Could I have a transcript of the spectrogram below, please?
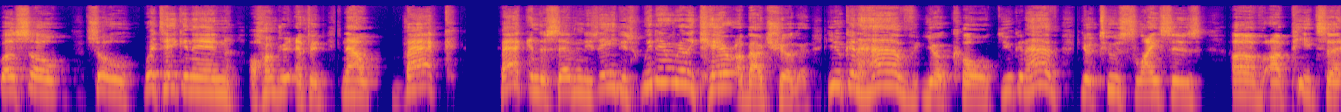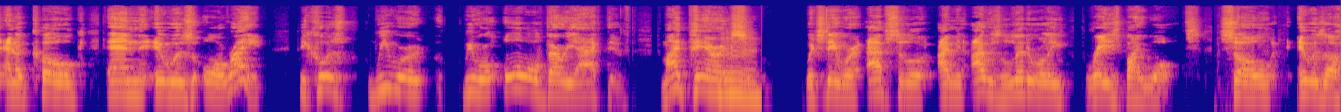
Well, so so we're taking in 150 now back back in the 70s, 80s, we didn't really care about sugar. You can have your Coke, you can have your two slices of a pizza and a Coke, and it was all right because we were we were all very active. My parents, mm. which they were absolute, I mean, I was literally raised by wolves. So it was a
